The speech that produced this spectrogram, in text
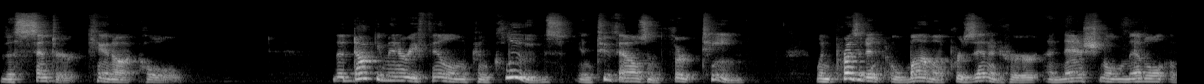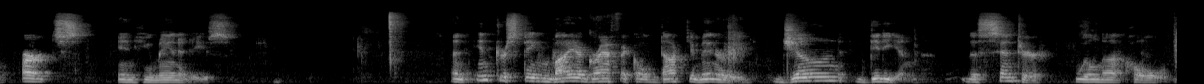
the center cannot hold. The documentary film concludes in 2013 when President Obama presented her a National Medal of Arts and Humanities. An interesting biographical documentary Joan Didion, the center will not hold.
